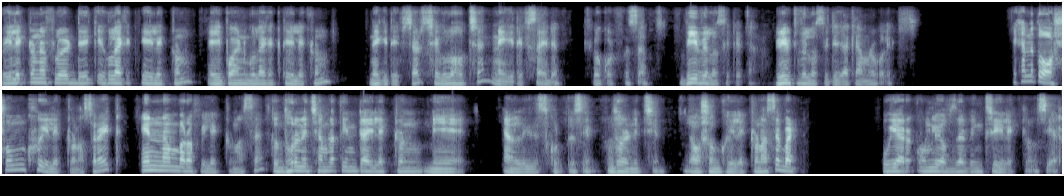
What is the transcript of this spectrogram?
ইলেকট্রনের ফ্লোয়ের দিক, এগুলো এক একটা ইলেকট্রন এই পয়েন্টগুলো এক একটা ইলেকট্রন নেগেটিভ চার্জ সেগুলো হচ্ছে নেগেটিভ সাইডে ফ্লো করতেছে। ভি ভেলোসিটিটা রিফট ভেলোসিটি যাকে আমরা বলি। এখানে তো অসংখ্য ইলেকট্রন আছে right N number of electron আছে। তো ধরে নিচ্ছি আমরা তিনটা ইলেকট্রন নিয়ে অ্যানালাইসিস করতেছি। ধরে নিচ্ছি অসংখ্য ইলেকট্রন আছে but we are only observing three electrons ইয়ার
